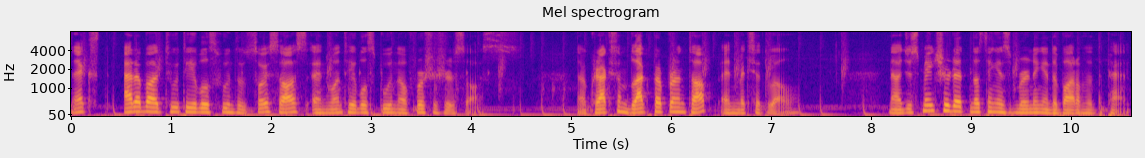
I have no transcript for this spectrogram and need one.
Next, add about 2 tablespoons of soy sauce and 1 tablespoon of Worcestershire sauce. Now crack some black pepper on top and mix it well. Now just make sure that nothing is burning in the bottom of the pan.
